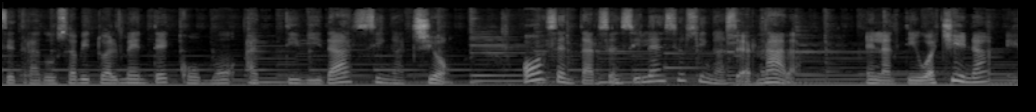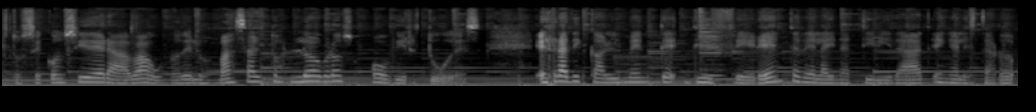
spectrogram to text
se traduce habitualmente como actividad sin acción o sentarse en silencio sin hacer nada. En la antigua China, esto se consideraba uno de los más altos logros o virtudes. Es radicalmente diferente de la inactividad en el estado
